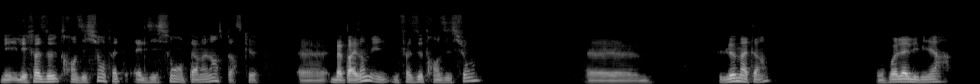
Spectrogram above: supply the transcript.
Mais les phases de transition, en fait, elles y sont en permanence parce que, heu, bah, par exemple, une phase de transition, hem, le matin, on voit la lumière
